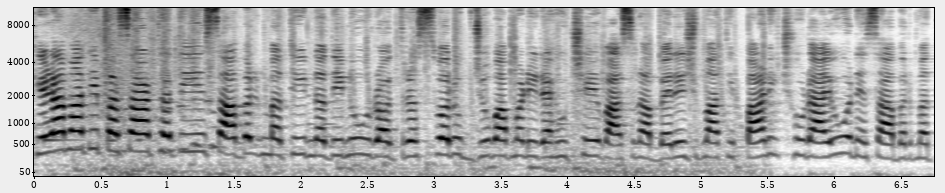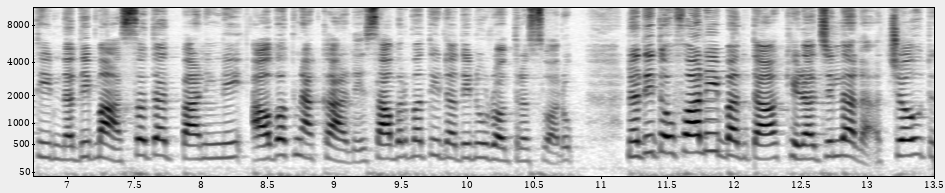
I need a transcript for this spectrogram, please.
ખેડામાંથી પસાર થતી સાબરમતી નદીનું રૌદ્ર સ્વરૂપ જોવા મળી રહ્યું છે. વાસણા બેરેજમાંથી પાણી છોડાયું અને સાબરમતી નદીમાં સતત પાણીની આવકના કારણે સાબરમતી નદીનું રૌદ્ર સ્વરૂપ નદી તોફાની બનતા ખેડા જિલ્લાના ચૌદ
